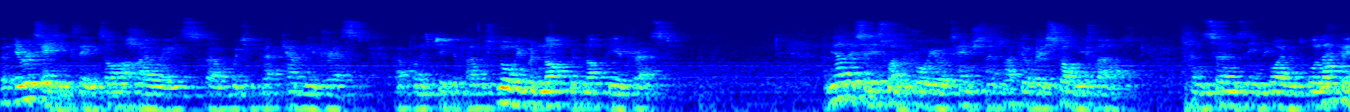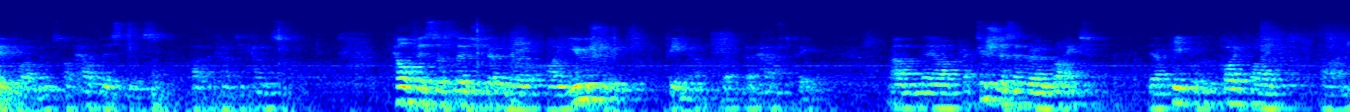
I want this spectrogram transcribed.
but irritating things on the highways um, which in fact can be addressed uh, for this particular plan, which normally would not, would not be addressed. And the other issue just want to draw your attention which I feel very strongly about, concerns the employment or lack of employment of health visitors by the county council. Health visitors, those who don't know, are usually female, but don't have to be. Um, they are practitioners in their own right. They are people who qualify um,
